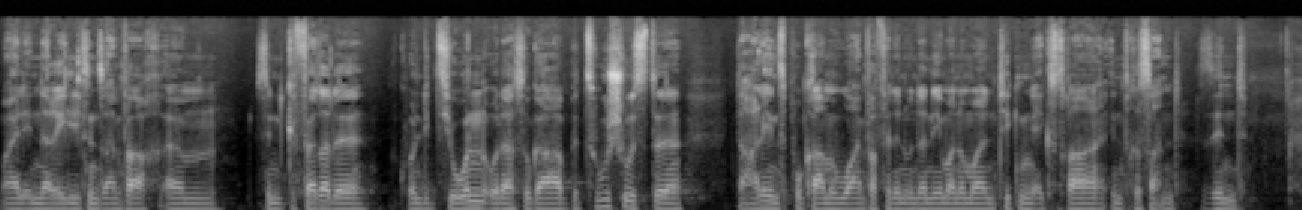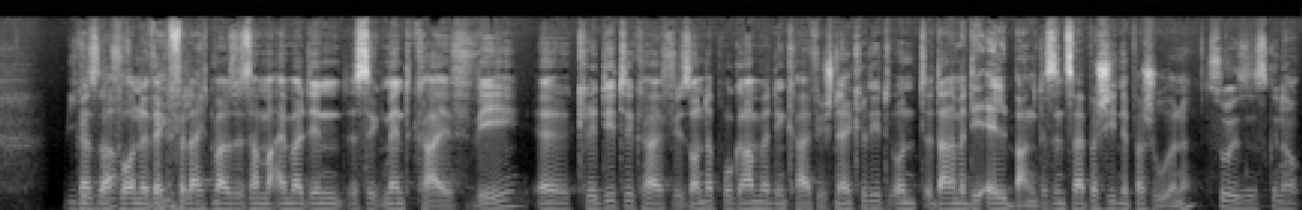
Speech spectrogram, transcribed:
weil in der Regel sind es einfach ähm, sind geförderte Konditionen oder sogar bezuschusste Darlehensprogramme, wo einfach für den Unternehmer nochmal einen Ticken extra interessant sind. Wie Ganz gesagt, mal vorneweg vielleicht mal, also jetzt haben wir einmal den, das Segment KfW-Kredite, äh, KfW-Sonderprogramme, den KfW-Schnellkredit und dann haben wir die L-Bank. Das sind zwei verschiedene Paar Schuhe, ne? So ist es, genau.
